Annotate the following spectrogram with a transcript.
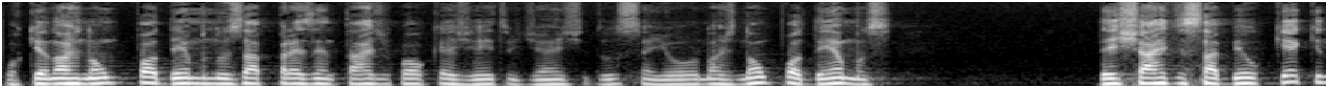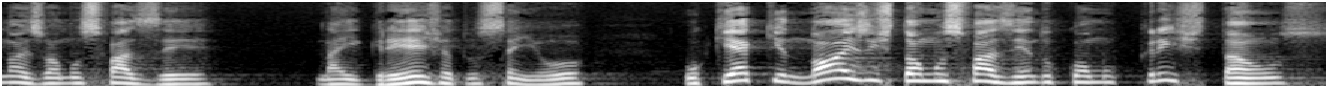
Porque nós não podemos nos apresentar de qualquer jeito diante do Senhor, nós não podemos deixar de saber o que é que nós vamos fazer na igreja do Senhor, o que é que nós estamos fazendo como cristãos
